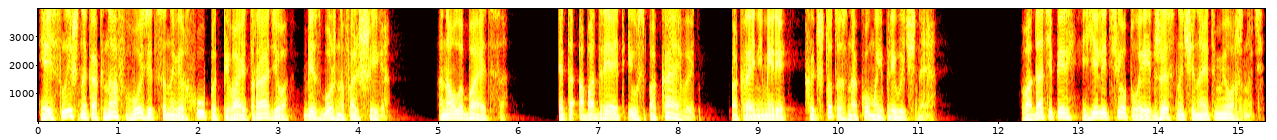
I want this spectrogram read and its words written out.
Ей слышно, как Нав возится наверху, подпевает радио, безбожно фальшивя. Она улыбается. Это ободряет и успокаивает, по крайней мере, хоть что-то знакомое и привычное. Вода теперь еле теплая, и Джесс начинает мерзнуть.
